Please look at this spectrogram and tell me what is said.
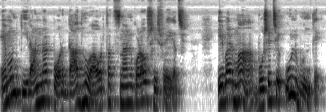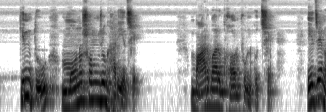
এমনকি রান্নার পর গা ধোয়া, অর্থাৎ স্নান করাও শেষ হয়ে গেছে। এবার মা বসেছে উল বুনতে, কিন্তু মনসংযোগ হারিয়েছে। বারবার ঘর ভুল করছে। এ যেন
